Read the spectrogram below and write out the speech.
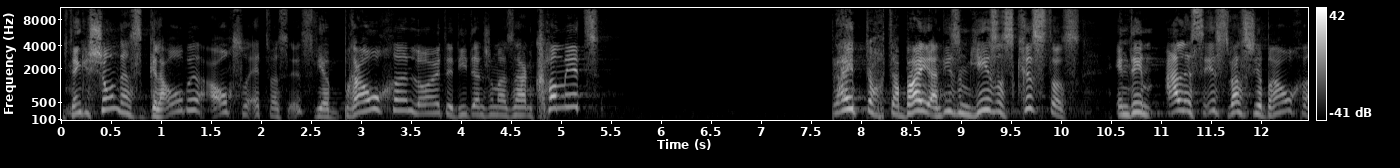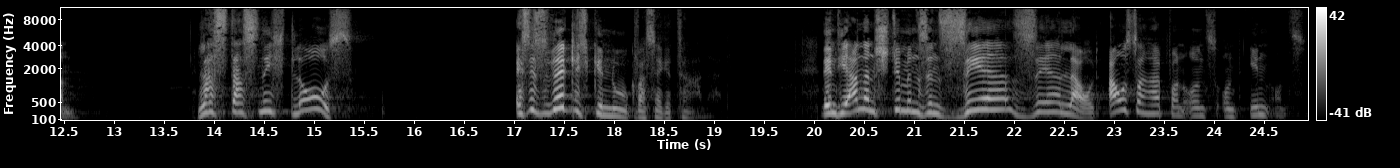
Ich denke schon, dass Glaube auch so etwas ist. Wir brauchen Leute, die dann schon mal sagen, komm mit. Bleib doch dabei an diesem Jesus Christus, in dem alles ist, was wir brauchen. Lass das nicht los. Es ist wirklich genug, was er getan hat. Denn die anderen Stimmen sind sehr, sehr laut, außerhalb von uns und in uns.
